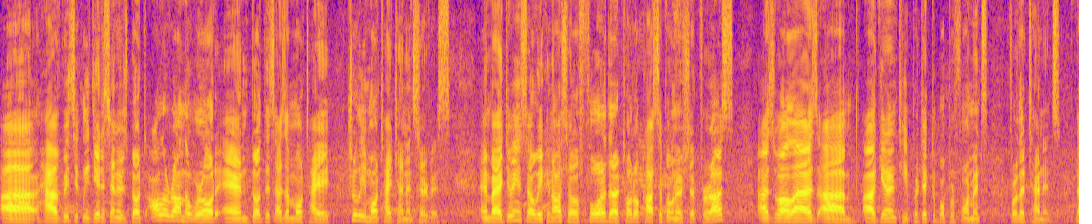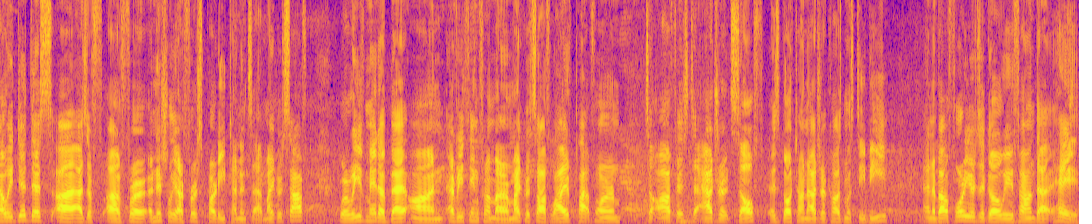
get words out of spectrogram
uh, have basically data centers built all around the world and build this as a multi, truly multi-tenant service. And by doing so, we can also afford the total cost of ownership for us, as well as um, uh, guarantee predictable performance for the tenants. Now we did this uh, as a, uh, for initially our first party tenants at Microsoft, where we've made a bet on everything from our Microsoft Live platform to Office to Azure itself is built on Azure Cosmos DB. And about four years ago, we found that, hey,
